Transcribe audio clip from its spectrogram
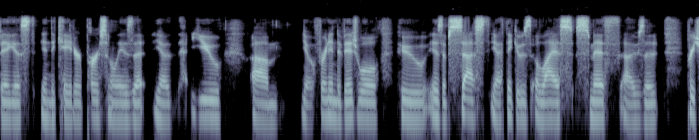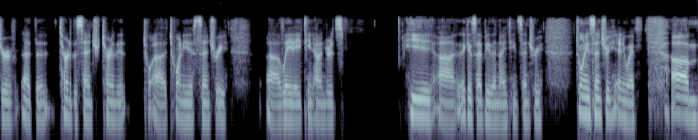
biggest indicator personally is that you know you. Um, you know, for an individual who is obsessed, you know, I think it was Elias Smith, uh, was a preacher at the turn of the century, turn of the uh, 20th century, uh, late 1800s he uh, i guess that'd be the 19th century 20th century anyway. Um,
